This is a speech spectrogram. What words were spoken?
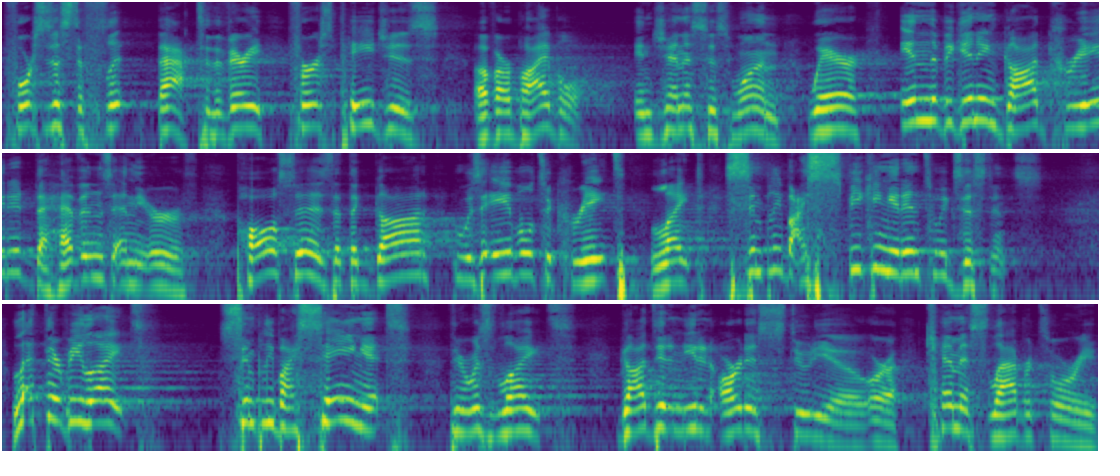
forces us to flip back to the very first pages of our Bible in Genesis 1, where in the beginning God created the heavens and the earth. Paul says that the God who was able to create light simply by speaking it into existence, let there be light, simply by saying it, there was light. God didn't need an artist's studio or a chemist's laboratory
